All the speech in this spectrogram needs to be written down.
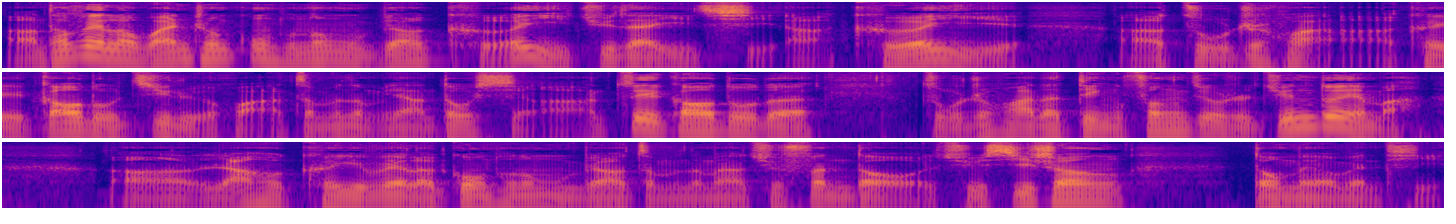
啊，他为了完成共同的目标，可以聚在一起啊，可以啊组织化啊，可以高度纪律化，怎么怎么样都行啊。最高度的组织化的顶峰就是军队嘛。啊，然后可以为了共同的目标怎么怎么样去奋斗、去牺牲。都没有问题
